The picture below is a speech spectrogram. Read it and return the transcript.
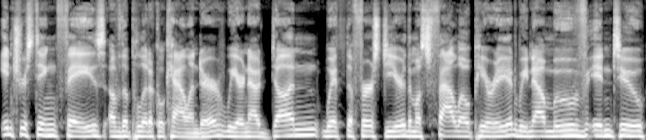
interesting phase of the political calendar. We are now done with the first year, the most fallow period. We now move into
